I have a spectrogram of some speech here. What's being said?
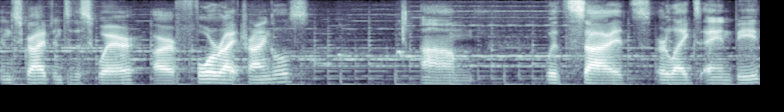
inscribed into the square are four right triangles um, with sides or legs A and B.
